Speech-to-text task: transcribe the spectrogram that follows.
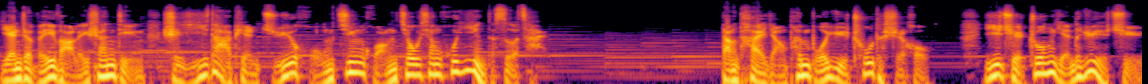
沿着维瓦雷山顶是一大片橘红、金黄交相辉映的色彩。当太阳喷薄欲出的时候。一阙庄严的乐曲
